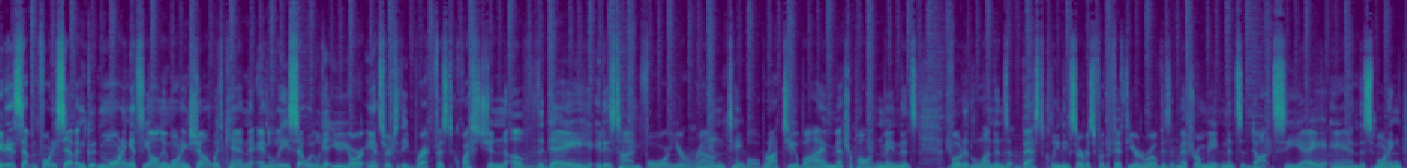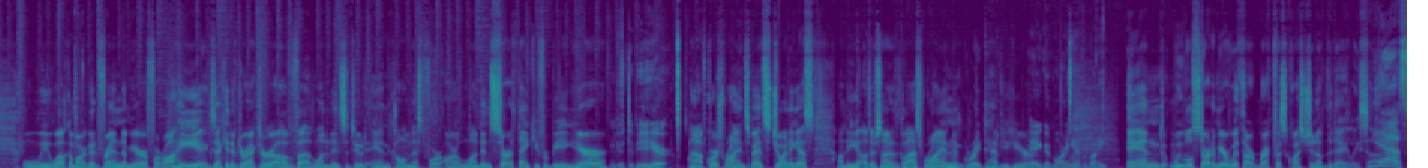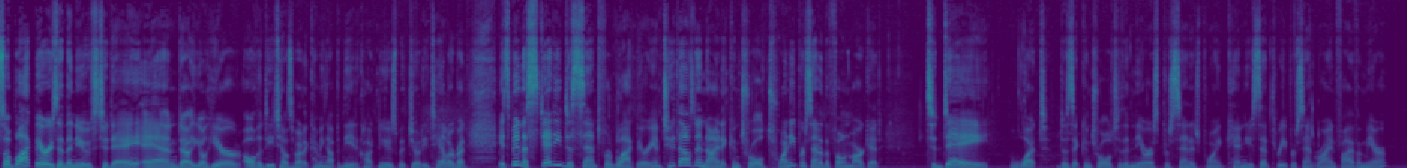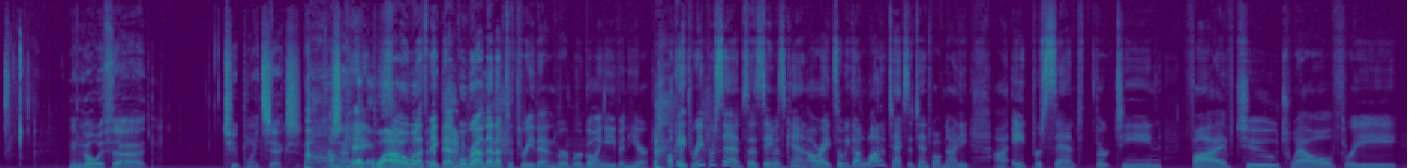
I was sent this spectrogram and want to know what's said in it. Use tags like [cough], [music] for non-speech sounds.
It is 747. Good morning. It's the all new morning show with Ken and Lisa. We will get you your answer to the breakfast question of the day. It is time for your round table, brought to you by Metropolitan Maintenance, voted London's best cleaning service for the fifth year in a row. Visit metromaintenance.ca. And this morning, we welcome our good friend Amir Farahi, Executive Director of uh, London Institute and columnist for Our London. Sir, thank you for being here. Good to be here. Uh, of course, Ryan Spence joining us on the other side of the glass. Ryan, great to have you here. Hey, good morning, everybody. And we will start, Amir, with our breakfast question of the day, Lisa. Yeah, so BlackBerry's in the news today, and uh, you'll hear all the details about it coming up in the 8 o'clock news with Jody Taylor. But it's been a steady descent for BlackBerry. In 2009, it controlled 20% of the phone market. Today, what does it control to the nearest percentage point? Ken, you said 3%, Ryan 5, Amir? I'm gonna go with uh, 2.6 percent. Okay. [laughs] Oh, wow. So well, let's make that. We'll round that up to three. Then we're we're going even here. Okay, three percent. So same as Ken. All right. So we got a lot of text at ten twelve ninety. Uh, Eight percent, thirteen, five, two, twelve, three.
